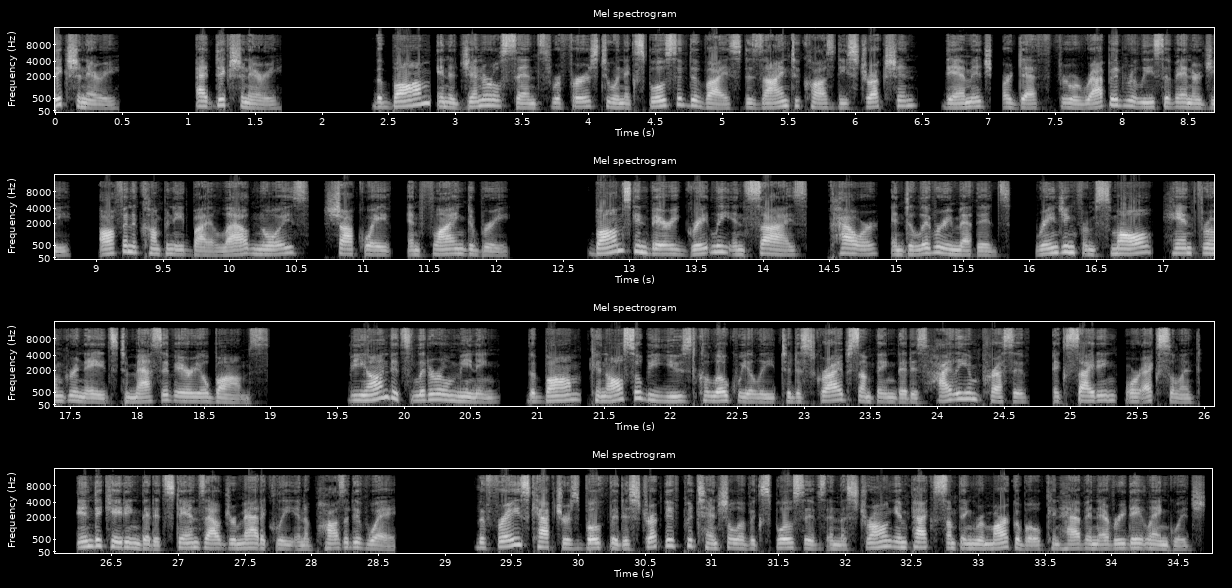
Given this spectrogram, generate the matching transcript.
Dictionary. At dictionary. The bomb, in a general sense, refers to an explosive device designed to cause destruction, damage, or death through a rapid release of energy, often accompanied by a loud noise, shockwave, and flying debris. Bombs can vary greatly in size, power, and delivery methods, ranging from small, hand-thrown grenades to massive aerial bombs. Beyond its literal meaning, the bomb can also be used colloquially to describe something that is highly impressive, exciting, or excellent, indicating that it stands out dramatically in a positive way. The phrase captures both the destructive potential of explosives and the strong impact something remarkable can have in everyday language.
